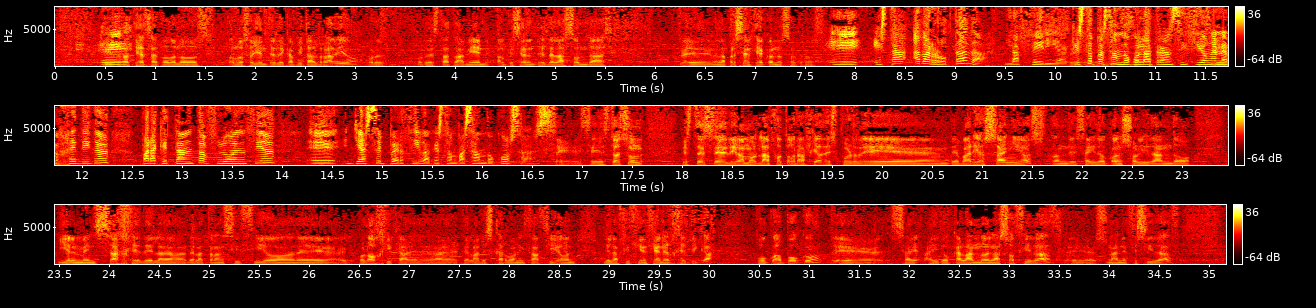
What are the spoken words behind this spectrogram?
Y eh, gracias a todos los, todos los oyentes de Capital Radio por, por estar también, aunque sean desde las ondas eh, la presencia con nosotros. Eh, está abarrotada la feria. ¿Qué está pasando con la transición energética para que tanta afluencia eh, ya se perciba que están pasando cosas? Sí, sí, esto es un, esto es, eh, digamos, la fotografía después de, de, varios años donde se ha ido consolidando y el mensaje de la, de la transición eh, ecológica, de la, de la, descarbonización, de la eficiencia energética, poco a poco se ha, ha, ido calando en la sociedad, es una necesidad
